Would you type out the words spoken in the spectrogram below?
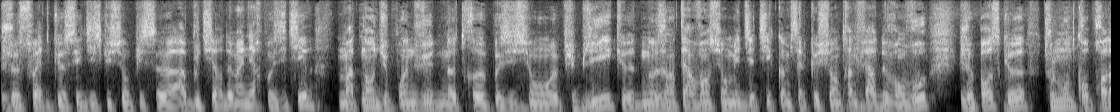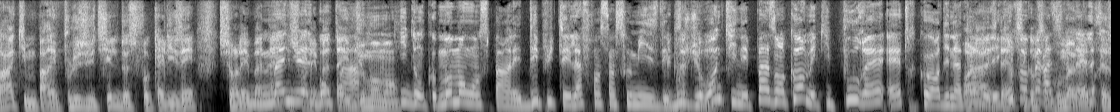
Je souhaite que ces discussions puissent euh, aboutir de manière positive. Maintenant, du point de vue de notre position euh, publique, euh, de nos interventions médiatiques comme celle que je suis en train de faire devant vous, je pense que tout le monde comprendra qu'il me paraît plus utile de se focaliser sur les batailles, que sur Manuel les batailles Bompard, du moment. qui donc au moment où on se parle est député La France Insoumise des. Bouches-du-Rhône, qui n'est pas encore, mais qui pourrait être coordinateur Voilà, de l'équipe c'est comme ça que vous m'avez opérationnelle.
